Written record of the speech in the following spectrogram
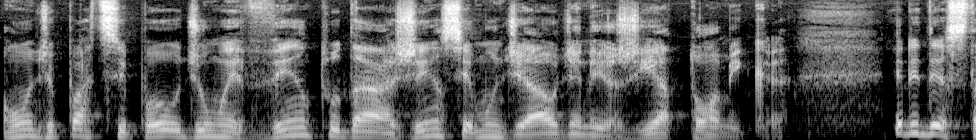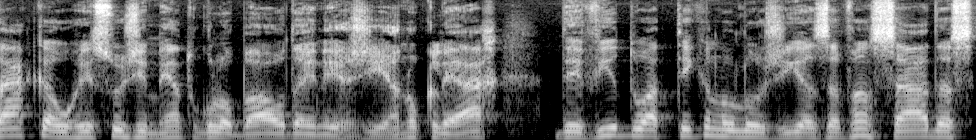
onde participou de um evento da Agência Mundial de Energia Atômica. Ele destaca o ressurgimento global da energia nuclear devido a tecnologias avançadas,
